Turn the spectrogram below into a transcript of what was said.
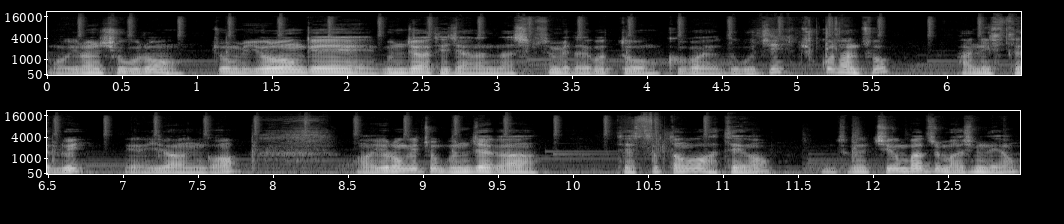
뭐 이런 식으로 좀 이런 게 문제가 되지 않았나 싶습니다. 이것도 그거예요. 누구지? 축구 선수? 바니스텔루이? 예, 이런 거. 어, 이런 게 좀 문제가 됐었던 것 같아요 지금 봐도 좀 아쉽네요.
